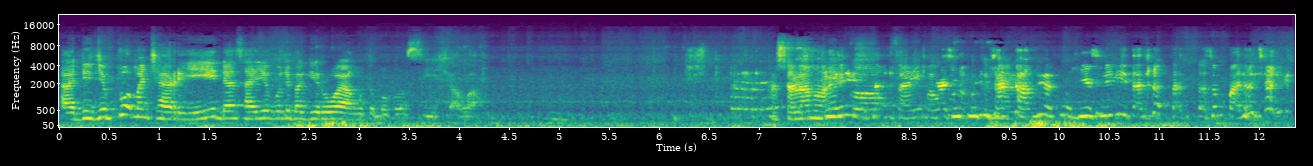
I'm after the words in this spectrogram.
Uh, dijemput mencari dan saya boleh bagi ruang untuk berkongsi insyaAllah. Assalamualaikum. Saya baru nak berkenalan. cakap dia tu dia sendiri tak tak, tak, tak sempat nak cari.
